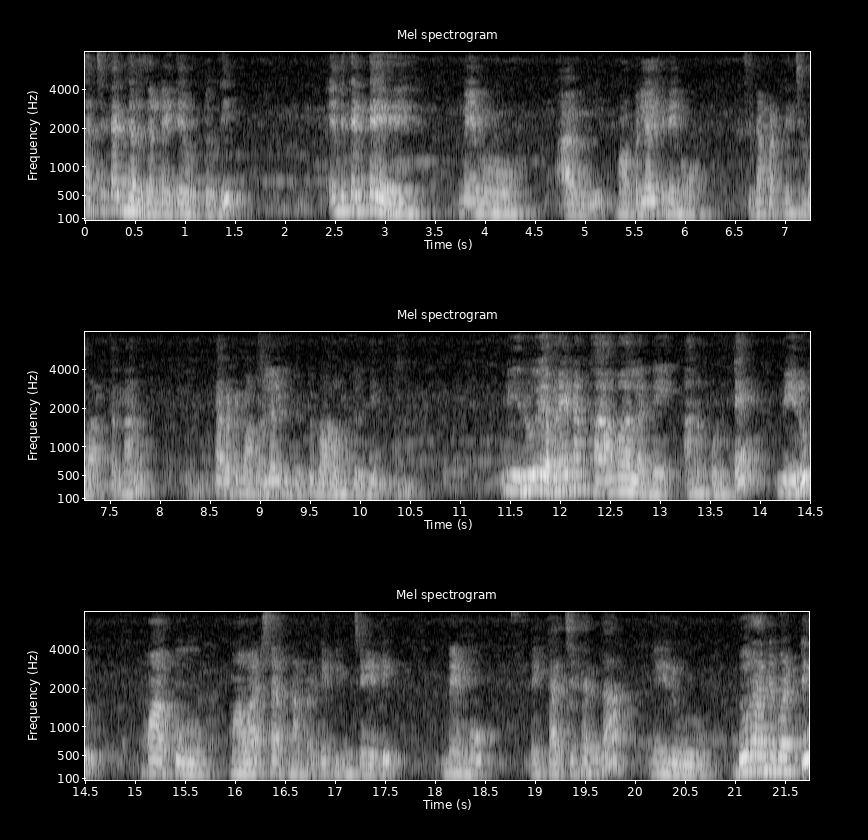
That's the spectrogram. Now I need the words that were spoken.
ఖచ్చితంగా రిజల్ట్ అయితే ఉంటుంది. ఎందుకంటే మేము అవి మా పిల్లలకి నేను చిన్నప్పటి నుంచి వాడుతున్నాను. కాబట్టి మా పిల్లలకి జుట్టు బాగుంటుంది. మీరు ఎవరైనా కావాలని అనుకుంటే మీరు మాకు మా వాట్సాప్ నెంబర్కి పింక్ చేయండి. మేము మీకు ఖచ్చితంగా మీరు దూరాన్ని బట్టి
